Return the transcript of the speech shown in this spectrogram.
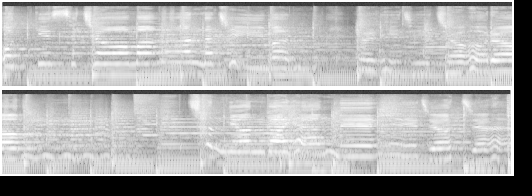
옷깃 스쳐 만났지만 열리지처럼 천년가향 내졌잖아.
